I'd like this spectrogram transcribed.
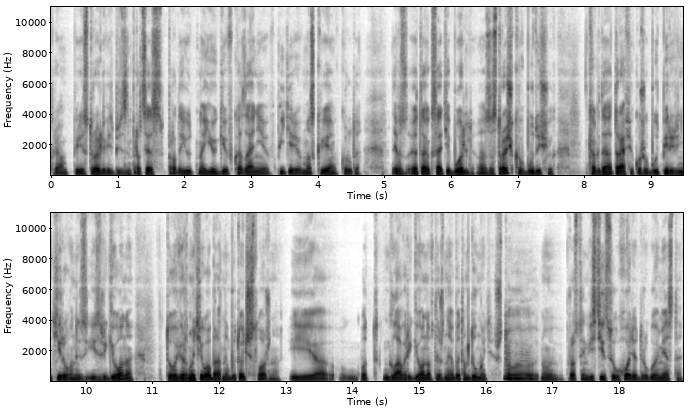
прям перестроили весь бизнес-процесс, продают на юге, в Казани, в Питере, в Москве. Круто. Это, кстати, боль э, застройщиков будущих, когда трафик уже будет переориентирован из, из региона, то вернуть его обратно будет очень сложно. И э, вот главы регионов должны об этом думать, что угу. ну, просто инвестиции уходят в другое место.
